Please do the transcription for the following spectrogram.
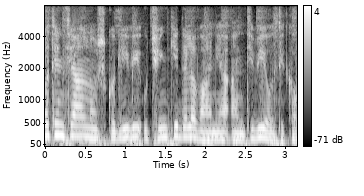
Potencialno škodljivi učinki delovanja antibiotikov.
